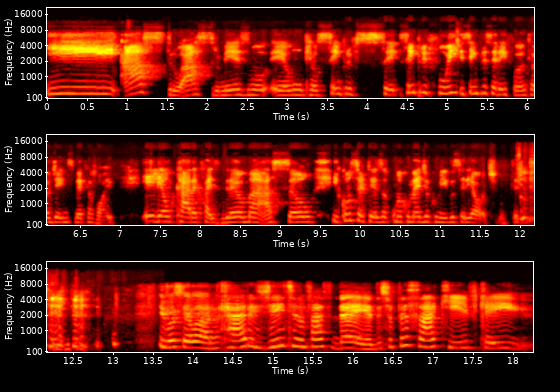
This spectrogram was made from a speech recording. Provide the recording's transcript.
E Astro, astro mesmo, é um que eu sempre, sempre fui e sempre serei fã, que é o James McAvoy. Ele é um cara que faz drama, ação, e com certeza uma comédia comigo seria ótimo. E você, Lara? Cara, gente, eu não faço ideia. Deixa eu pensar aqui. Fiquei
